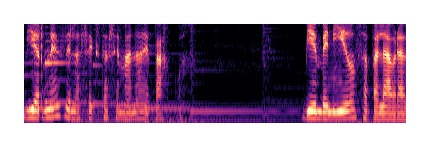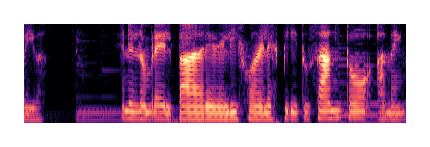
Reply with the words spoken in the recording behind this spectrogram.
viernes de la sexta semana de Pascua. Bienvenidos a Palabra Viva. En el nombre del Padre, del Hijo, del Espíritu Santo. Amén.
